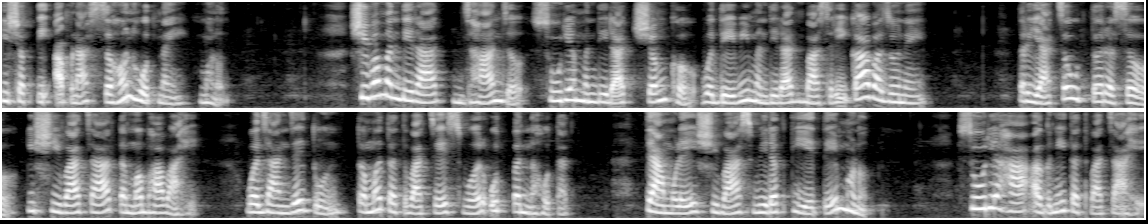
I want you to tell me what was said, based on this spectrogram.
ही शक्ती आपणास सहन होत नाही म्हणून. शिवमंदिरात झांज सूर्य मंदिरात शंख व देवी मंदिरात बासरी का वाजू नये? तर याचं उत्तर असं की शिवाचा तमभाव आहे व झांजेतून तमतत्वाचे स्वर उत्पन्न होतात. त्यामुळे शिवास विरक्ती येते म्हणून. सूर्य हा अग्नितत्वाचा आहे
